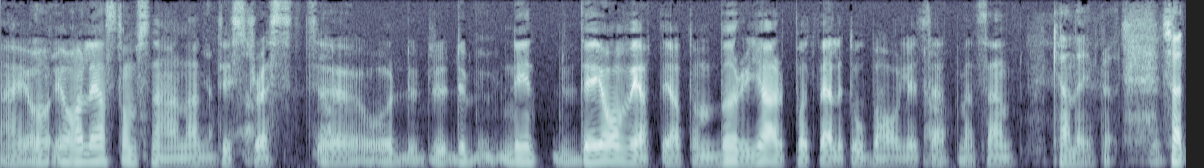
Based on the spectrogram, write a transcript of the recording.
Nej, jag, jag har läst om sådana här distressed eh, och det, det, det, jag vet är att de börjar på ett väldigt obehagligt sätt men sen Kan det. Så att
